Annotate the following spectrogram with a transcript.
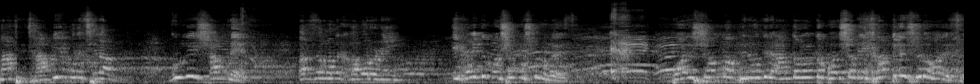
মাঠে ঝাঁপিয়ে পড়েছিলাম গুলির সামনে। অথচ আমাদের খবরও নেই। এখানেই তো বৈষম্য শুরু হয়েছে। বৈষম্য বিরোধীর আন্দোলন তো বৈষম্য এখান থেকে শুরু হয়েছে।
